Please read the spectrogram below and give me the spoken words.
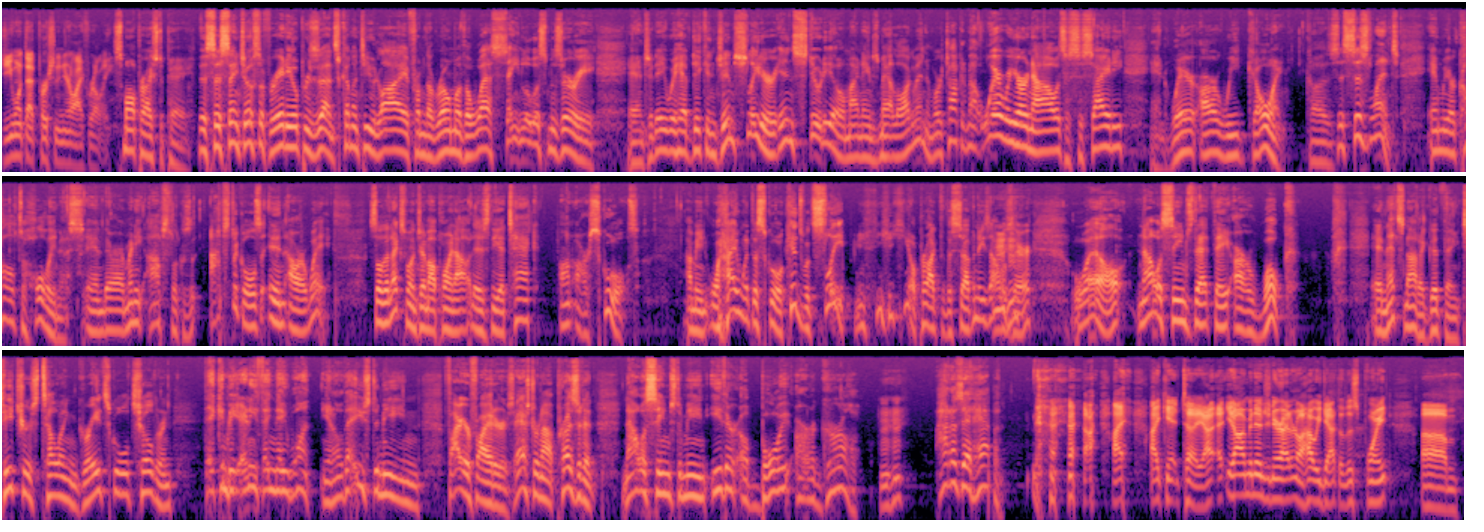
do you want that person in your life really? Small price to pay. This is St. Joseph Radio Presents coming to you live from the Rome of the West, St. Louis, Missouri. And today we have Deacon Jim Schlueter in studio. My name's Matt Laugeman, and we're talking about where we are now as a society and where are we going. Because this is Lent, and we are called to holiness, and there are many obstacles obstacles in our way. So the next one, Jim, I'll point out is the attack on our schools. I mean, when I went to school, kids would sleep. you know, product of the 70s, I mm-hmm. was there. Well, now it seems that they are woke. And that's not a good thing. Teachers telling grade school children they can be anything they want. You know, that used to mean firefighters, astronaut, president. Now it seems to mean either a boy or a girl. Mm-hmm. How does that happen? I I can't tell you. I, you know, I'm an engineer. I don't know how we got to this point. Um,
